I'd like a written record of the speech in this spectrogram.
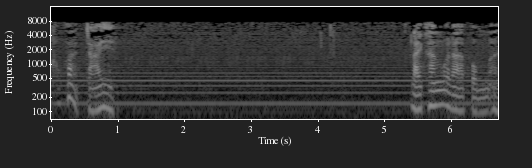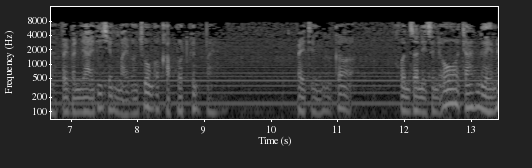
เขาะว่าใจ หลายครั้งเวลาผมไปบรรยายที่เชียงใหม่บางช่วงก็ขับรถขึ้นไป ไปถึงก็คนสนิทสนิทโอ้อาจารย์เหนื่อยไหม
